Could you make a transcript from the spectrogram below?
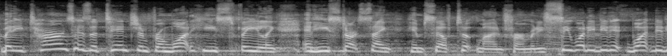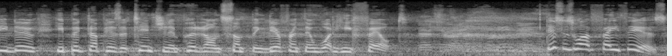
but he turns his attention from what he's feeling and he starts saying himself took my infirmities see what he did what did he do? He picked up his attention and put it on something different than what he felt. That's right. This is what faith is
